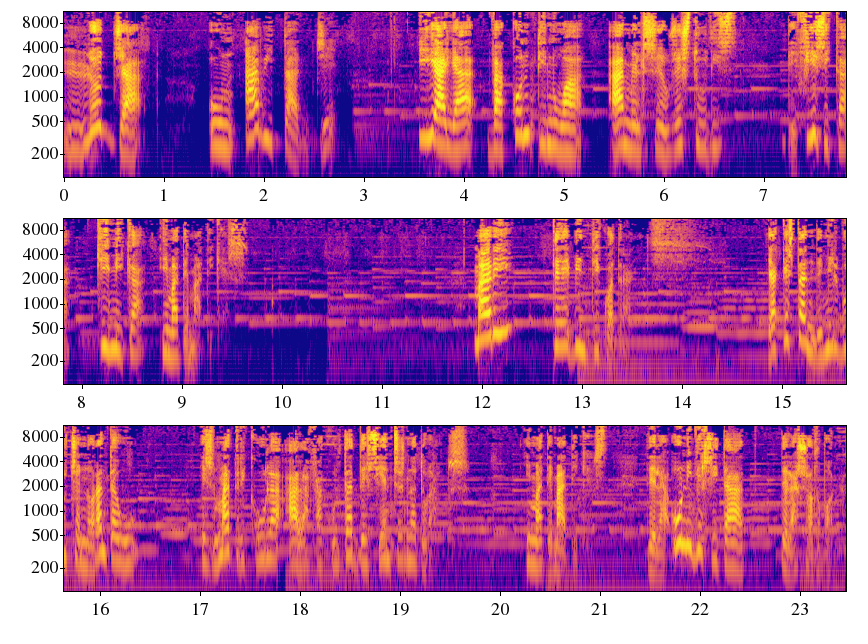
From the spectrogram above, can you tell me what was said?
llotjar un habitatge i allà va continuar amb els seus estudis de física, química i matemàtiques. Mari té 24 anys i aquest any de 1891 es matricula a la Facultat de Ciències Naturals i Matemàtiques de la Universitat de la Sorbona.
